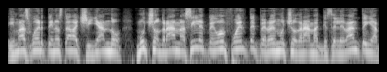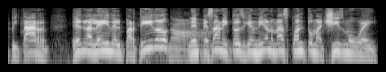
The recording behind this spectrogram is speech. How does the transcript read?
y más fuerte y no estaba chillando, mucho drama, sí le pegó fuerte, pero es mucho drama que se levante y a pitar. Es la ley del partido. Le empezaron y todos dijeron, mira nomás cuánto machismo, güey.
